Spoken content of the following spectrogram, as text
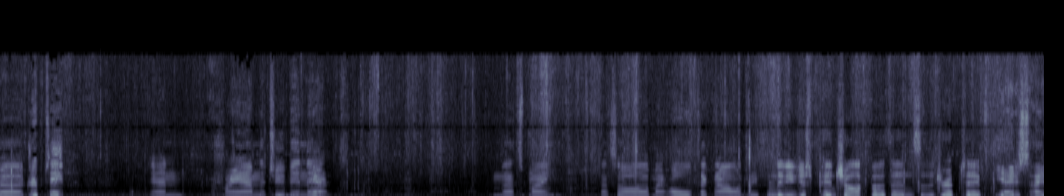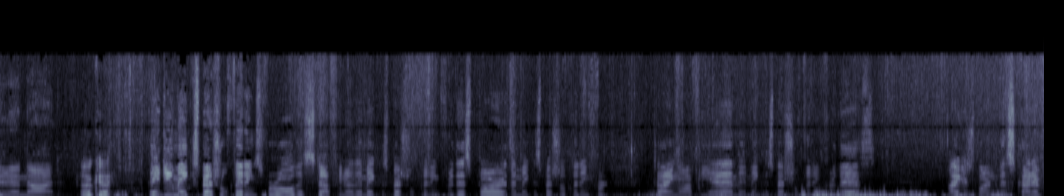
uh, drip tape and cram the tube in there. And that's my that's all my whole technology. And then you just pinch off both ends of the drip tape. yeah, I just hide it in a knot. Okay. They do make special fittings for all this stuff. You know, they make a special fitting for this part. They make a special fitting for tying off the end. They make a special fitting for this. I just learned this kind of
